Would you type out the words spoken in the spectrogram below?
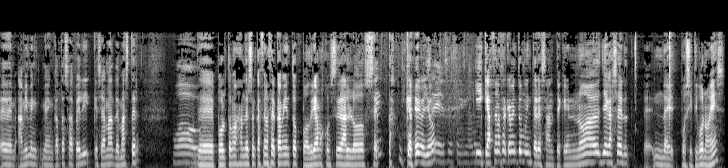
eh, a mí me, me encanta esa peli que se llama The Master Wow. de Paul Thomas Anderson que hace un acercamiento, podríamos considerarlo secta, creo yo. Sí, sí, sí, claro. Y que hace un acercamiento muy interesante, que no llega a ser eh, de- positivo, no es,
